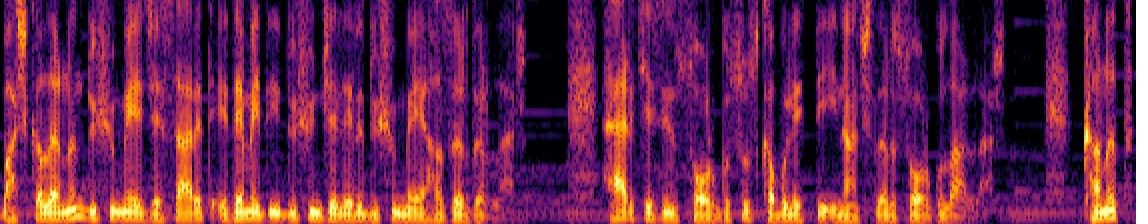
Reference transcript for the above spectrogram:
Başkalarının düşünmeye cesaret edemediği düşünceleri düşünmeye hazırdırlar. Herkesin sorgusuz kabul ettiği inançları sorgularlar. Kanıt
